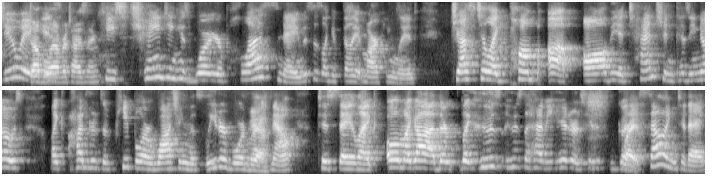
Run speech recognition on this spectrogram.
doing double is advertising. he's changing his Warrior Plus name. This is like affiliate marketing land. just to like pump up all the attention because he knows like hundreds of people are watching this leaderboard Yeah. right now to say like, oh my God, they're like who's who's the heavy hitters, who's good Right. at selling today.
